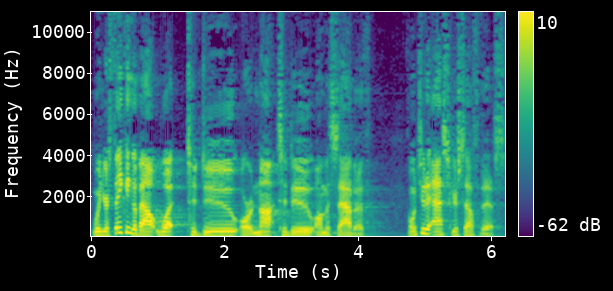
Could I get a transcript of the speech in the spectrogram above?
When you're thinking about what to do or not to do on the Sabbath, I want you to ask yourself this.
